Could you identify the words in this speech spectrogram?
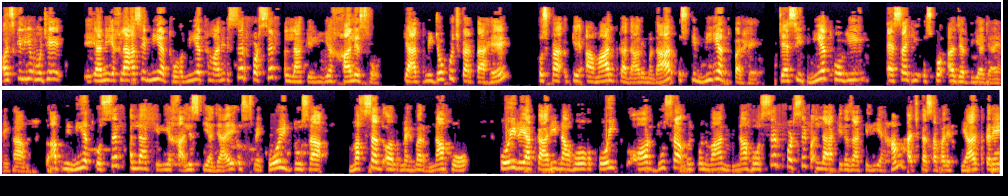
اور اس کے لیے مجھے یعنی اخلاص نیت ہو، نیت ہماری صرف اور صرف اللہ کے لیے خالص ہو کہ آدمی جو کچھ کرتا ہے اس کا کے اعمال کا دار و مدار اس کی نیت پر ہے۔ جیسی نیت ہوگی، ایسا ہی اس کو اجر دیا جائے گا۔ تو اپنی نیت کو صرف اللہ کے لیے خالص کیا جائے، اس میں کوئی دوسرا مقصد اور محور نہ ہو، کوئی ریاکاری نہ ہو، کوئی اور دوسرا عنوان نہ ہو، صرف اور صرف اللہ کی رضا کے لیے ہم حج کا سفر اختیار کریں۔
